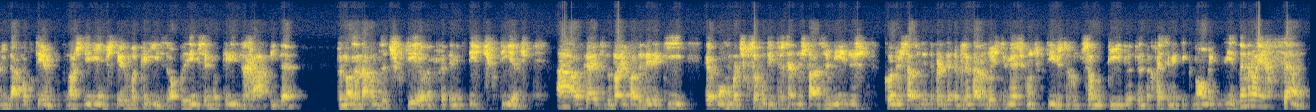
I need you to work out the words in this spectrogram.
ainda há pouco tempo que nós iríamos ter uma crise, ou poderíamos ter uma crise rápida, então nós andávamos a discutir, eu lembro perfeitamente disto, discutíamos, ah, ok, tudo bem, pode haver aqui, uh, houve uma discussão muito interessante nos Estados Unidos, quando os Estados Unidos apresentaram dois trimestres consecutivos de redução do PIB, portanto, arrefecimento económico, dizia mas não é recessão,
